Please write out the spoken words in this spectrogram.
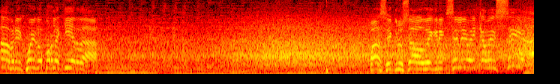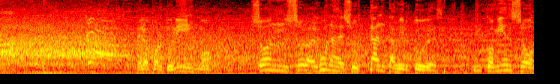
Abre el juego por la izquierda. Pase cruzado de Gris. Se eleva y cabecea. El oportunismo son solo algunas de sus tantas virtudes. Un comienzo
